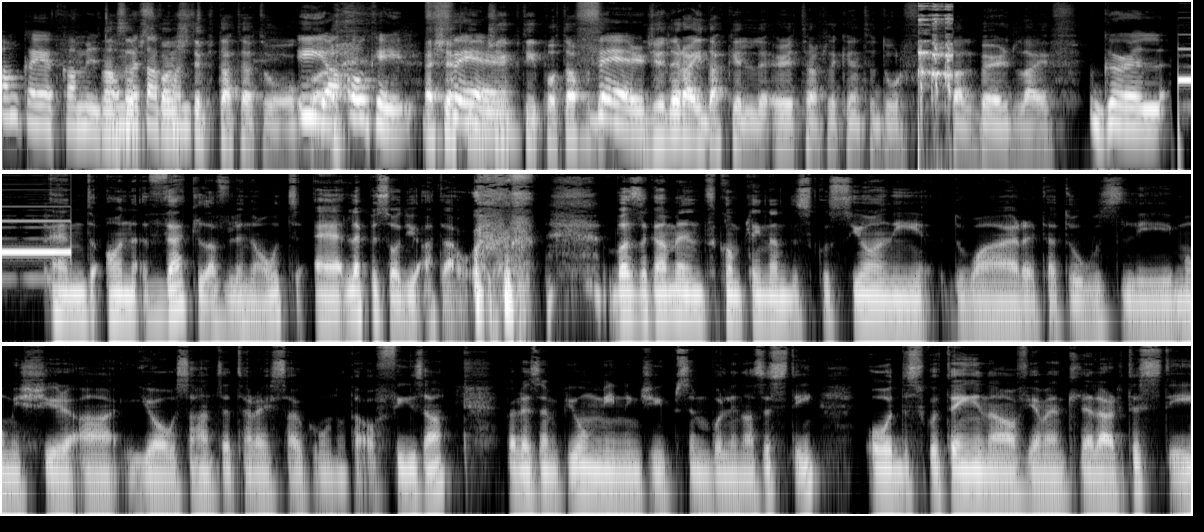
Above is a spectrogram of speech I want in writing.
Anka jekk għamiltu meta. Nasib skonx tip ta' tatu. Ija, ok. Għax jekk iġib tipo ta' fair. Ġili raj dak il-ritrat li kien tidur tal-bird life. Girl. And on that lovely note, l-episodju qatgħu. Bażikament komplejna d-diskussjoni dwar tattoos li mhumiex xierqa jew saħansitra jistgħu jkunu ta' offiża, pereżempju min iġib simboli Nażisti, u ddiskutejna ovvjament li l-artisti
